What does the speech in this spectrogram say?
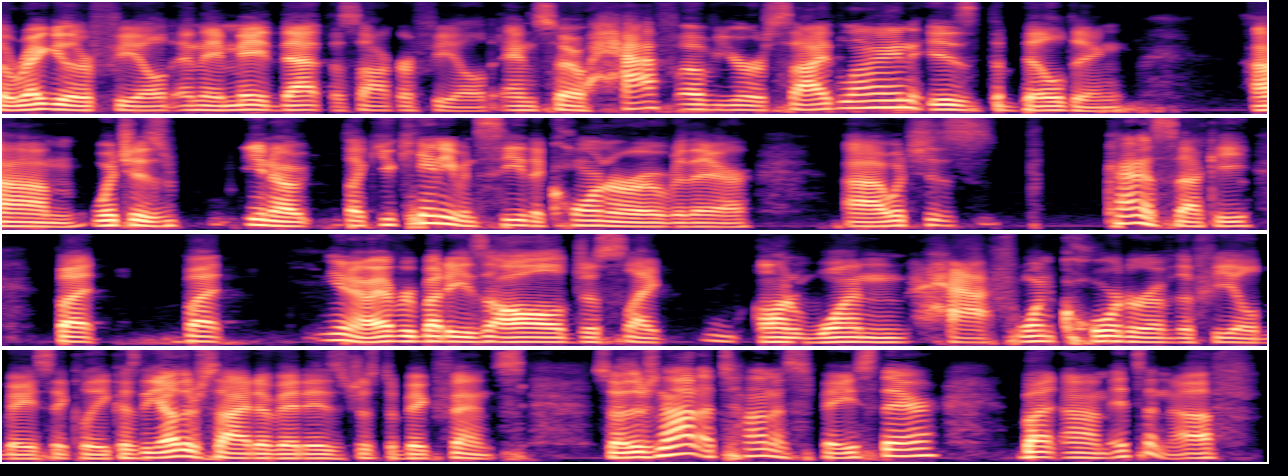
the regular field and they made that the soccer field. And so half of your sideline is the building um which is you know like you can't even see the corner over there uh which is kind of sucky but but you know everybody's all just like on one half one quarter of the field basically because the other side of it is just a big fence. So there's not a ton of space there but um it's enough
